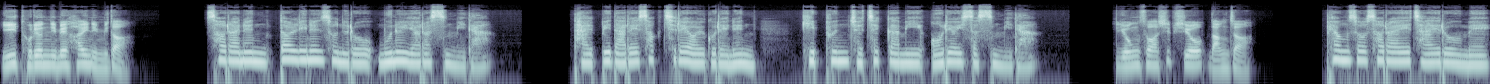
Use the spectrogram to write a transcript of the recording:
이 도련님의 하인입니다. 설하는 떨리는 손으로 문을 열었습니다. 달빛 아래 석칠의 얼굴에는 깊은 죄책감이 어려 있었습니다. 용서하십시오, 낭자. 평소 설하의 자애로움에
